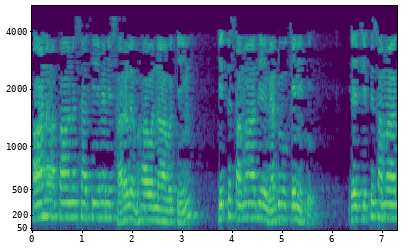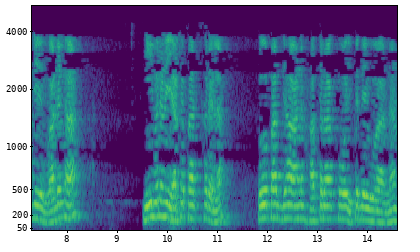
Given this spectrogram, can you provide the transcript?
ආනාපාන සතිය වැනි සරල භාවනාවකින් චිත්ත සමාධිය වැඩුව කෙනෙකු ඒ චිත්ත සමාධිය වඩලා නීවරණ යටපත් කරලා රූප ධාන හතරක් හෝ ඉපදෙවුවා නම්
